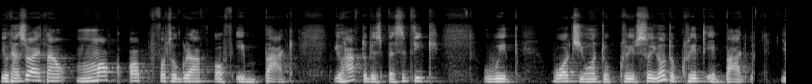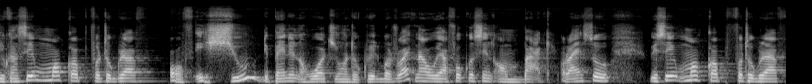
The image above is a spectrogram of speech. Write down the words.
You can see right now mock up photograph of a bag. You have to be specific with what you want to create. So you want to create a bag. You can say mock up photograph of a shoe depending on what you want to create. But right now we are focusing on bag all right? So we say mock up photograph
